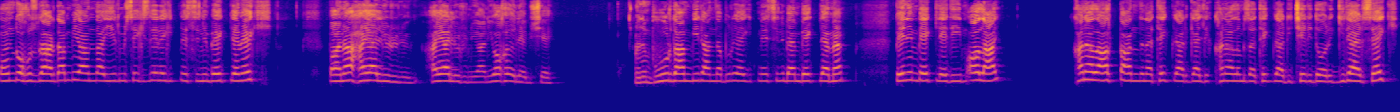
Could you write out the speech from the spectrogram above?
19'lardan bir anda 28'lere gitmesini beklemek bana hayal ürünü hayal ürünü yani yok öyle bir şey. Hani buradan bir anda buraya gitmesini ben beklemem. Benim beklediğim olay kanal alt bandına tekrar geldik. Kanalımıza tekrar içeri doğru girersek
